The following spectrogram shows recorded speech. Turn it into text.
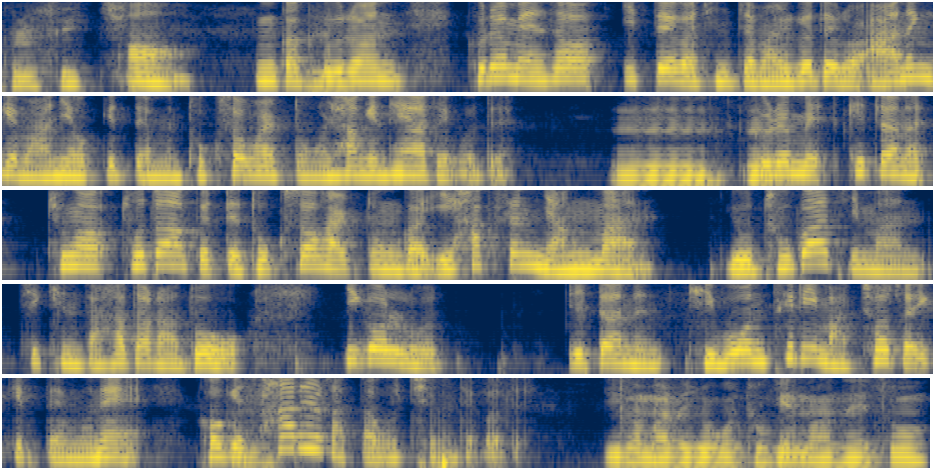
그럴 수 있지. 어. 그러니까 그런, 그러면서 이때가 진짜 말 그대로 아는 게 많이 없기 때문에 독서 활동을 하긴 해야 되거든. 음. 음. 그러면 했잖아. 중학, 초등학교 때 독서 활동과 이 학습량만 요 두 가지만 지킨다 하더라도 이걸로 일단은 기본 틀이 맞춰져 있기 때문에 거기에 살을 갖다 붙이면 되거든. 네가 말한 요거 두 개만 해도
